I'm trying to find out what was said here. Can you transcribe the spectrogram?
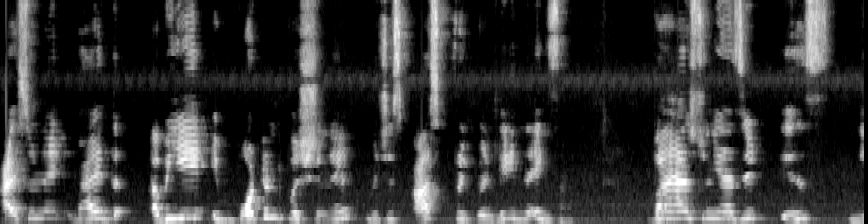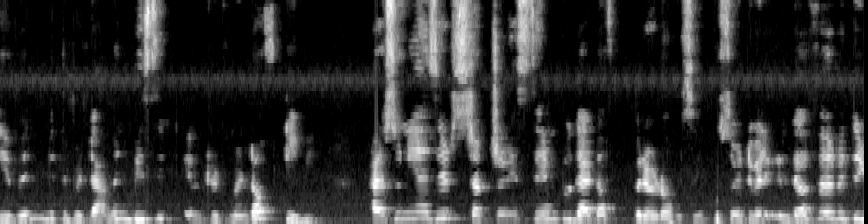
आइसोने भाई अभी ये इम्पोर्टेंट क्वेश्चन है which is ask frequently in the exam why isoniazid is given with vitamin B6 in treatment of TB. Isoniazid structure is same to that of pyridoxine so it will interfere with the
